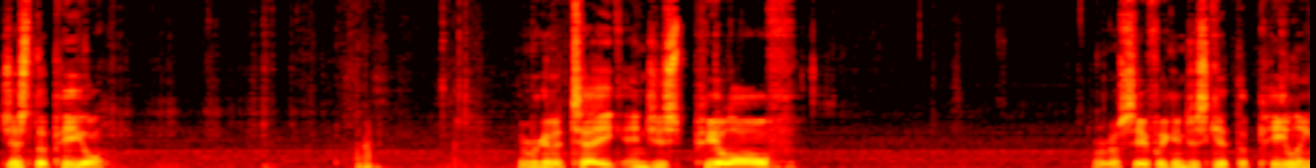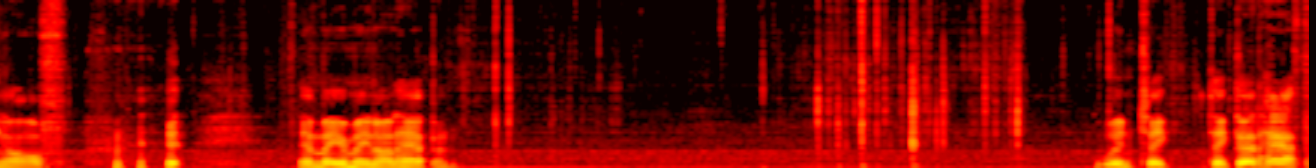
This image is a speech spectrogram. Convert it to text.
just the peel. Then we're going to take and just peel off. We're going to see if we can just get the peeling off. that may or may not happen. Go ahead and take, take that half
